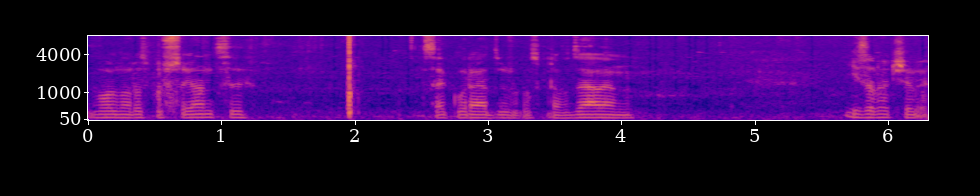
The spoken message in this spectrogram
wolno rozpuszczający. Sakurat już go sprawdzałem. I zobaczymy.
